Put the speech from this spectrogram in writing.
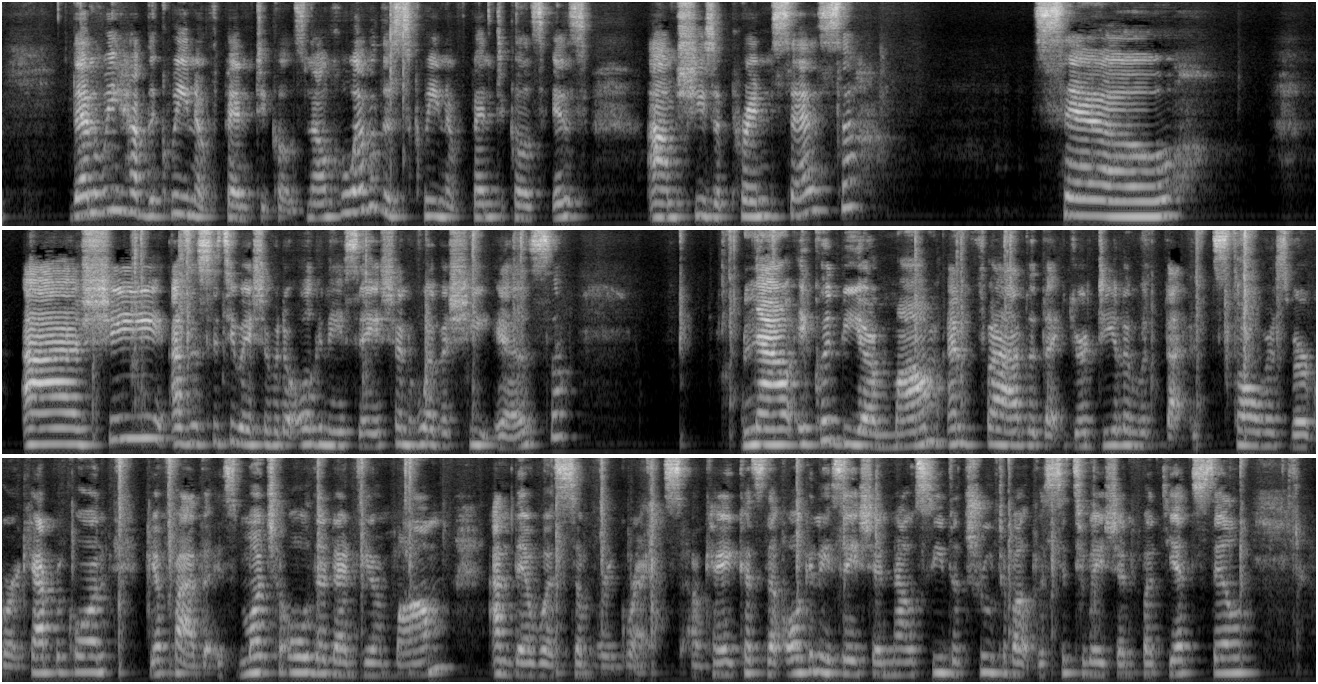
Then we have the Queen of Pentacles. Now, whoever this Queen of Pentacles is, um, she's a princess. So uh, she has a situation with the organization, whoever she is. Now, it could be your mom and father that you're dealing with that it's Taurus, Virgo, or Capricorn. Your father is much older than your mom, and there was some regrets, okay? Because the organization now see the truth about the situation, but yet still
